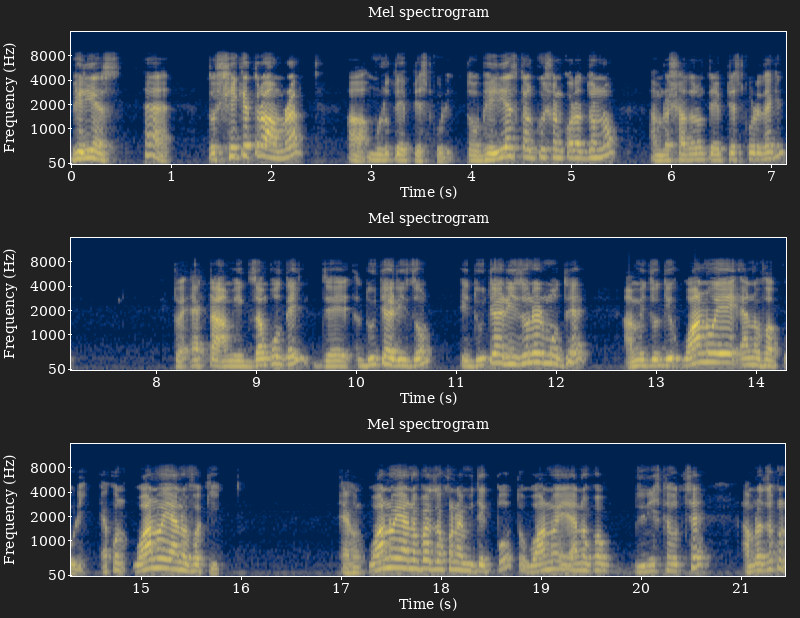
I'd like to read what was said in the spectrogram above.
ভেরিয়েন্স হ্যাঁ তো সেক্ষেত্রেও আমরা মূলত এফ টেস্ট করি। তো ভেরিয়েন্স ক্যালকুলেশন করার জন্য আমরা সাধারণত এফ টেস্ট করে থাকি। তো একটা আমি এক্সাম্পল দেই যে দুইটা রিজন এই দুইটা রিজনের মধ্যে আমি যদি ওয়ান ওয়ে অ্যানোভা করি, এখন ওয়ান ওয়ে অ্যানোভা কি? এখন ওয়ান ওয়ে অ্যানোভা যখন আমি দেখব, তো ওয়ান ওয়ে অ্যানোভা জিনিসটা হচ্ছে আমরা যখন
